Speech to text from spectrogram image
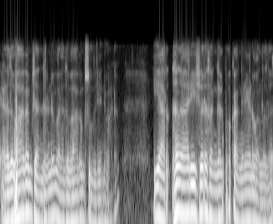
ഇടതുഭാഗം ചന്ദ്രനും വലതുഭാഗം സൂര്യനുമാണ്. ഈ അർദ്ധനാരീശ്വര സങ്കല്പമൊക്കെ അങ്ങനെയാണ് വന്നത്.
